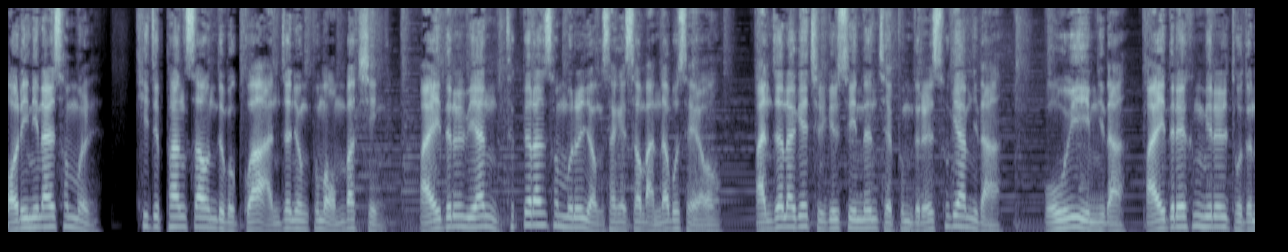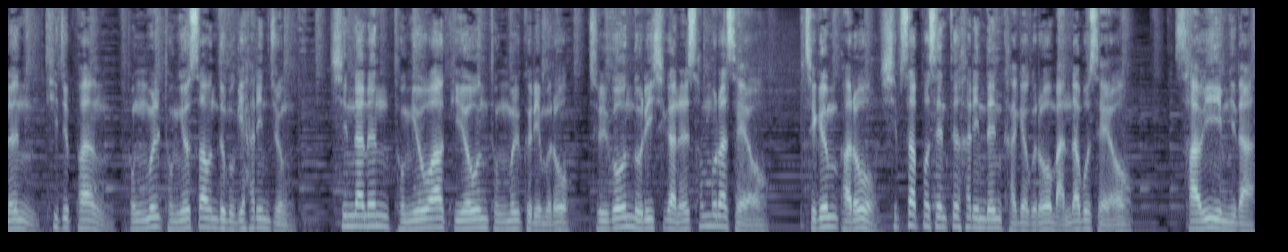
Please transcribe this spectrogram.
어린이날 선물, 키즈팡 사운드북과 안전용품 언박싱, 아이들을 위한 특별한 선물을 영상에서 만나보세요. 안전하게 즐길 수 있는 제품들을 소개합니다. 5위입니다. 아이들의 흥미를 돋우는 키즈팡 동물 동요 사운드북이 할인 중 신나는 동요와 귀여운 동물 그림으로 즐거운 놀이 시간을 선물하세요. 지금 바로 14% 할인된 가격으로 만나보세요. 4위입니다.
